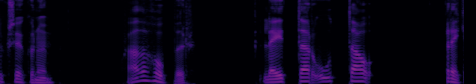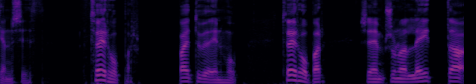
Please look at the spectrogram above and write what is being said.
hugsa ykkur um? Hvaða hópur leitar út á Reykjanesið? Tveir hópar, bætu við einn hóp. Tveir hópar sem svona leita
